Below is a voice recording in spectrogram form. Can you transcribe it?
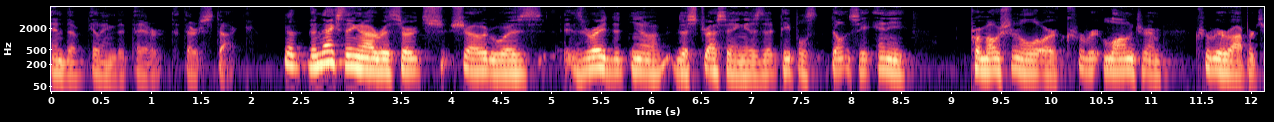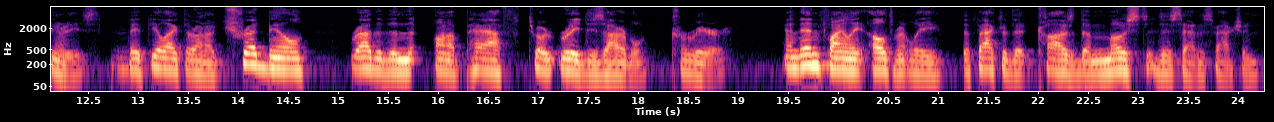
end up feeling that they're that they're stuck. You know, the next thing our research showed was is very you know distressing is that people don't see any promotional or long term career opportunities. Mm-hmm. They feel like they're on a treadmill rather than on a path to a really desirable career. And then finally, ultimately, the factor that caused the most dissatisfaction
